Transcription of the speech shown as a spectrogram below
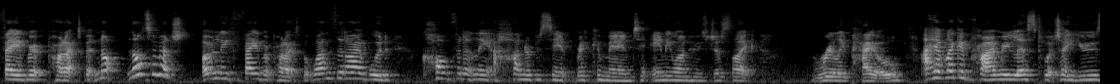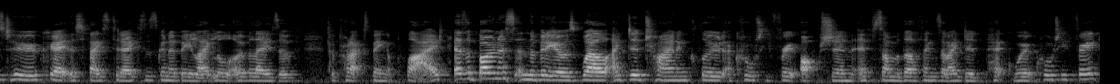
favorite products, but not, not so much only favorite products, but ones that I would confidently 100% recommend to anyone who's just like really pale. I have like a primary list which I use to create this face today because there's going to be like little overlays of the products being applied. As a bonus in the video as well, I did try and include a cruelty-free option if some of the things that I did pick weren't cruelty-free.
